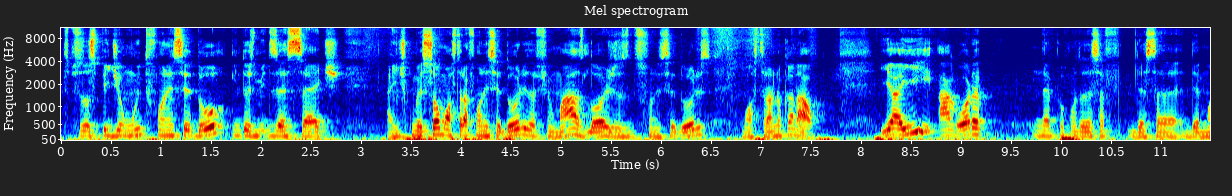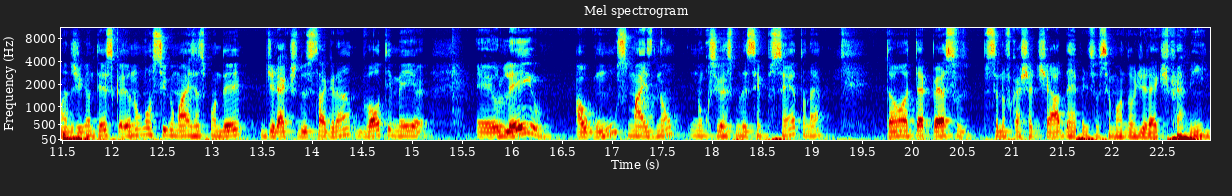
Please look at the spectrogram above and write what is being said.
As pessoas pediam muito fornecedor. Em 2017, a gente começou a mostrar fornecedores, a filmar as lojas dos fornecedores, mostrar no canal. E aí, agora, né, por conta dessa, dessa demanda gigantesca, eu não consigo mais responder direct do Instagram. Volta e meia é, eu leio alguns, mas não, não consigo responder 100%, né? Então eu até peço pra você não ficar chateado, de repente se você mandou um direct para mim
